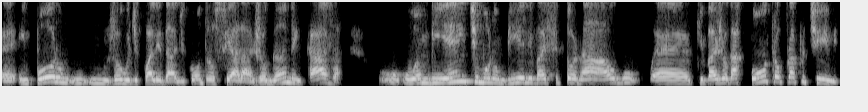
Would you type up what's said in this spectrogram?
é, impor um, um jogo de qualidade contra o Ceará jogando em casa, o, ambiente Morumbi ele vai se tornar algo é, que vai jogar contra o próprio time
